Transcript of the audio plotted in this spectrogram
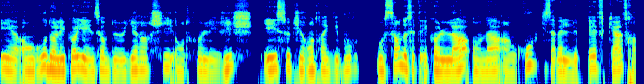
Et euh, en gros dans l'école il y a une sorte de hiérarchie entre les riches et ceux qui rentrent avec des bourses. Au sein de cette école-là, on a un groupe qui s'appelle le F4,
